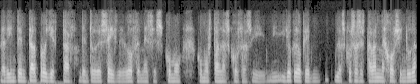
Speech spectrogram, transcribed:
la de intentar proyectar dentro de seis, de doce meses cómo, cómo están las cosas. Y, yo creo que las cosas estarán mejor sin duda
